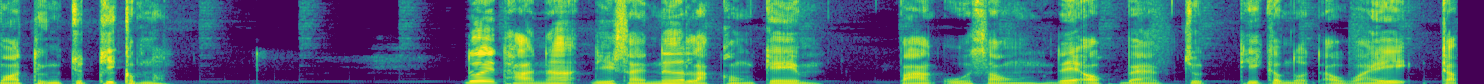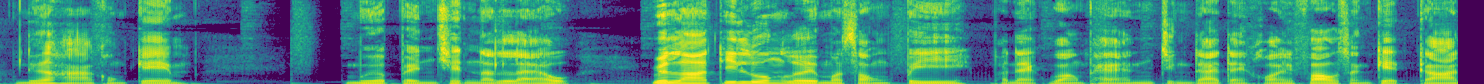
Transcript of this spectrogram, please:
มาถึงจุดที่กำหนด ด้วยฐานะดีไซเนอร์หลักของเกม ปาร์คอูซองได้ออกแบบจุดที่กำหนดเอาไว้กับเนื้อหาของเกม เมื่อเป็นเช่นนั้นแล้ว เวลาที่ล่วงเลยมา 2 ปี แผนกวางแผนจึงได้แต่คอยเฝ้าสังเกตการ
